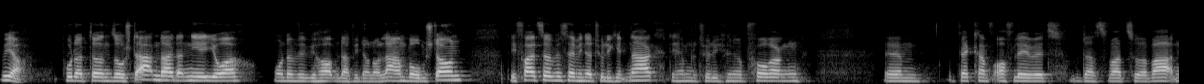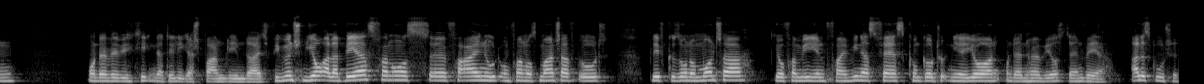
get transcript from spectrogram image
ja, wo das dann so starten da in ihr Jahr. Und dann will wir hoffen, dass wir dann noch Lahmbogen staunen. Die Fallservice haben wir natürlich in Nag. Die haben natürlich einen hervorragenden ähm, Wettkampf auflebt. Das war zu erwarten. Und dann will wir kicken, dass die Liga spannend bleiben. Wir wünschen jo aller Bears von uns äh, Verein und von uns Mannschaft und blieb gesund und munter. Jo Familien, fein Wienersfest, kommt gut in ihr Jahren und dann hören wir uns dann wer. Alles Gute.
